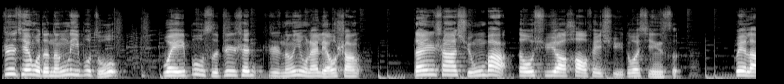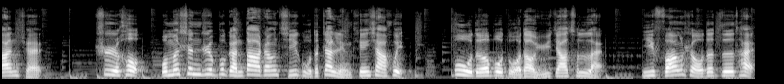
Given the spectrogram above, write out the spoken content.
之前我的能力不足，伪不死之身只能用来疗伤。单杀雄霸都需要耗费许多心思，为了安全，事后我们甚至不敢大张旗鼓地占领天下会，不得不躲到余家村来，以防守的姿态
